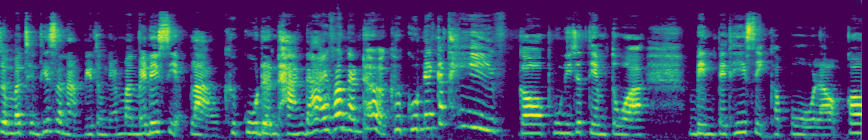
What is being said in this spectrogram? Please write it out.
จนมาถึงที่สนามบินตรงนี้มันไม่ได้เสียเปล่า คือกูเดินทางได้เพราะงั้นเถอะคือกูเนกาทีฟก็พรุ่งนี้จะเตรียมตัวบินไปที่สิงคโปร์แล้วก็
